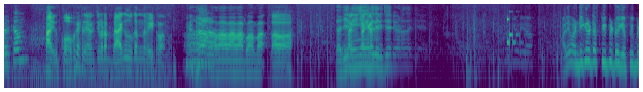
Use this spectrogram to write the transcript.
വെൽക്കം. ആ ഇത് ബോബോയ് ഞാൻ ഇവിടെ ബാഗ് തൂക്കാൻ നിന്ന വെയിറ്റർ ആണ്. അളിയ വണ്ടിക്ക് ഒരു F P P F P P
